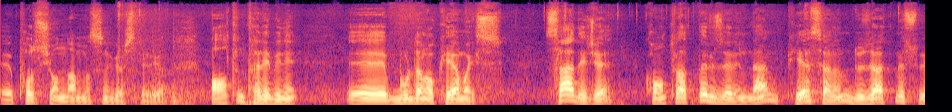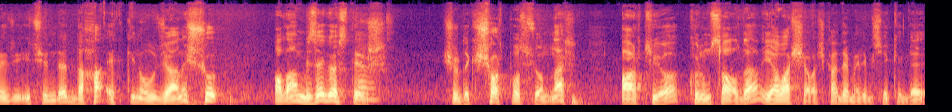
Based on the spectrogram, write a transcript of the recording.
e, pozisyonlanmasını gösteriyor. Altın talebini e, buradan okuyamayız. Sadece kontratlar üzerinden piyasanın düzeltme süreci içinde daha etkin olacağını şu alan bize gösterir. Şuradaki short pozisyonlar artıyor. Kurumsalda yavaş yavaş kademeli bir şekilde.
